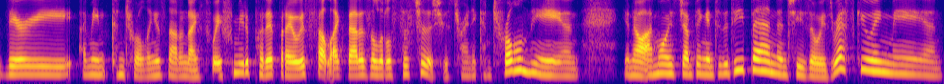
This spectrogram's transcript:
very, I mean, controlling is not a nice way for me to put it, but I always felt like that as a little sister that she was trying to control me. And, you know, I'm always jumping into the deep end and she's always rescuing me. And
